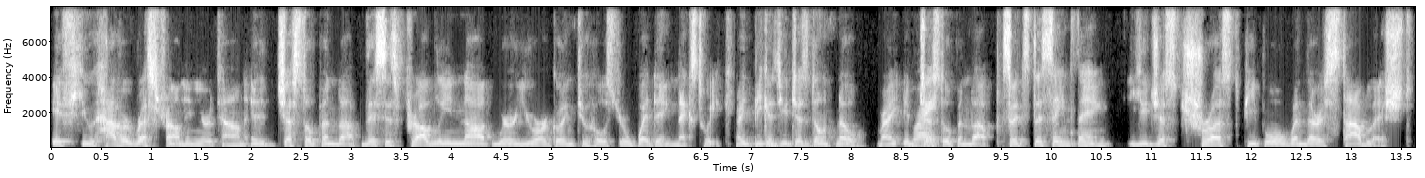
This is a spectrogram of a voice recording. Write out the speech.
if you have a restaurant in your town and it just opened up, this is probably not where you are going to host your wedding next week, right? Because you just don't know, right? It right. just opened up. So it's the same thing. You just trust people when they're established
